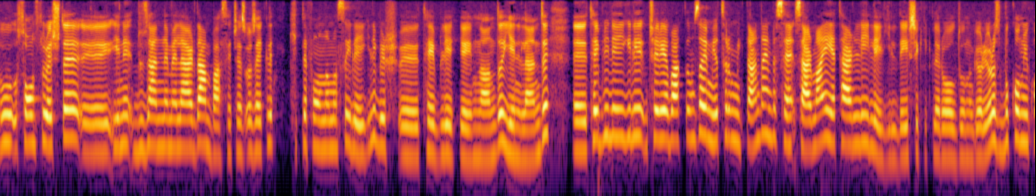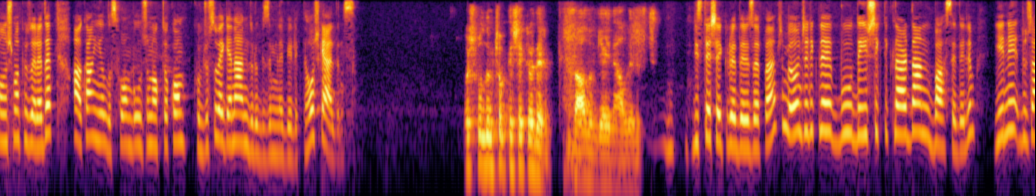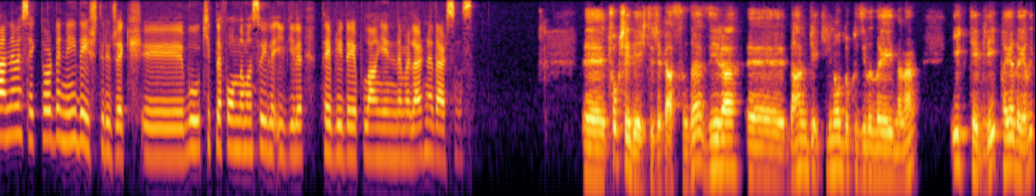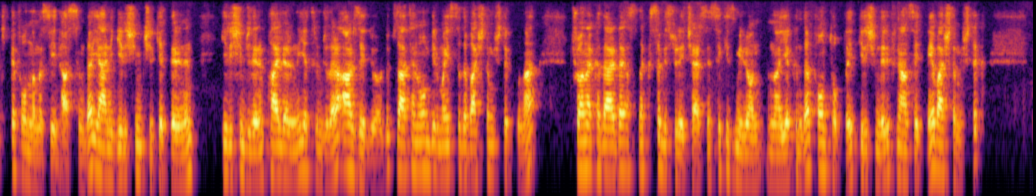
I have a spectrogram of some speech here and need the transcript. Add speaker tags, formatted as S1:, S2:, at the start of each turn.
S1: Bu son süreçte e, yeni düzenlemelerden bahsedeceğiz. Özellikle kitle fonlaması ile ilgili bir e, tebliğ yayınlandı, yenilendi. E, tebliğ ile ilgili içeriye baktığımızda hem yatırım miktarında hem de se- sermaye yeterliliği ile ilgili değişiklikleri olduğunu görüyoruz. Bu konuyu konuşmak üzere de Hakan Yıldız, fonbulucu.com kurucusu ve genel müdürü bizimle birlikte. Hoş geldiniz.
S2: Hoş buldum. Çok teşekkür ederim. Sağ olun yayını aldığınız için.
S1: Biz teşekkür ederiz efendim. Şimdi öncelikle bu değişikliklerden bahsedelim. Yeni düzenleme sektörde neyi değiştirecek? Ee, bu kitle fonlaması ile ilgili tebliğde yapılan yenilemeler ne dersiniz?
S2: Ee, çok şey değiştirecek aslında. Zira e, daha önce 2019 yılında yayınlanan ilk tebliğ paya dayalı kitle fonlamasıydı aslında. Yani girişim şirketlerinin, girişimcilerin paylarını yatırımcılara arz ediyorduk. Zaten 11 Mayıs'ta da başlamıştık buna. Şu ana kadar da aslında kısa bir süre içerisinde 8 milyona yakında fon toplayıp girişimleri finanse etmeye başlamıştık.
